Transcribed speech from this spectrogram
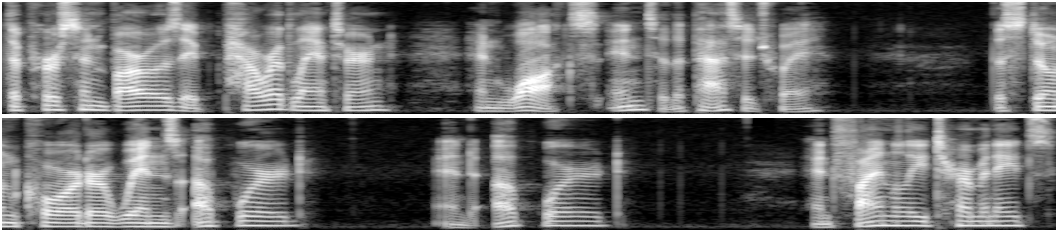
the person borrows a powered lantern and walks into the passageway. The stone corridor winds upward and upward and finally terminates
